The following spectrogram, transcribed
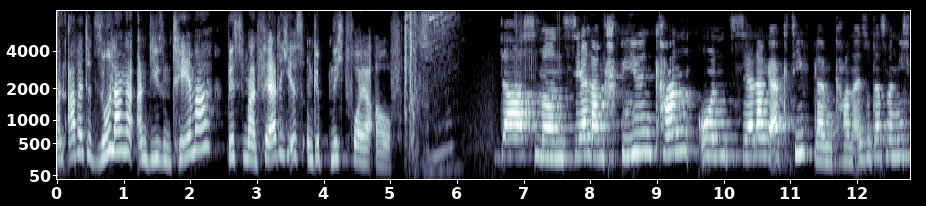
Man arbeitet so lange an diesem Thema, bis man fertig ist und gibt nicht vorher auf. dass man sehr lang spielen kann und sehr lange aktiv bleiben kann. Also dass man nicht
